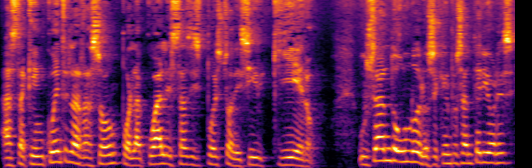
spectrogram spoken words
hasta que encuentres la razón por la cual estás dispuesto a decir quiero. Usando uno de los ejemplos anteriores,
